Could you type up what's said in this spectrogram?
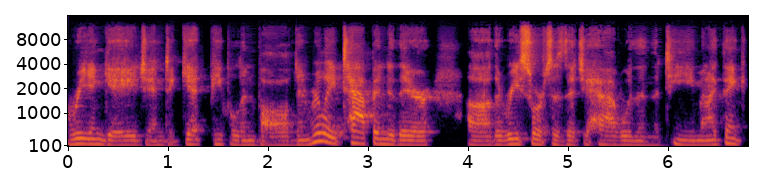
re-engage and to get people involved and really tap into their uh, the resources that you have within the team. And i think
